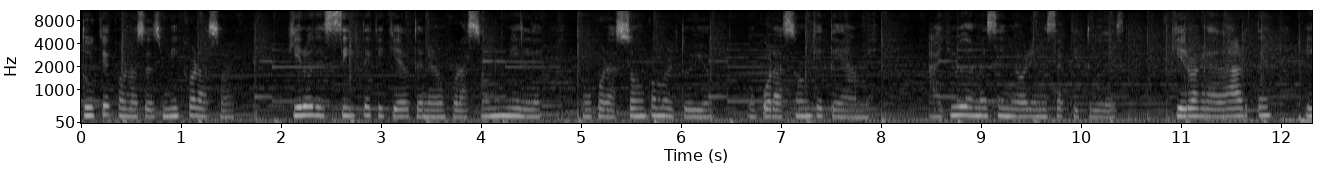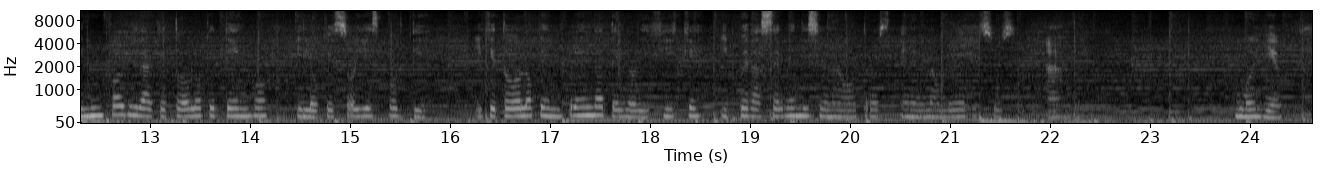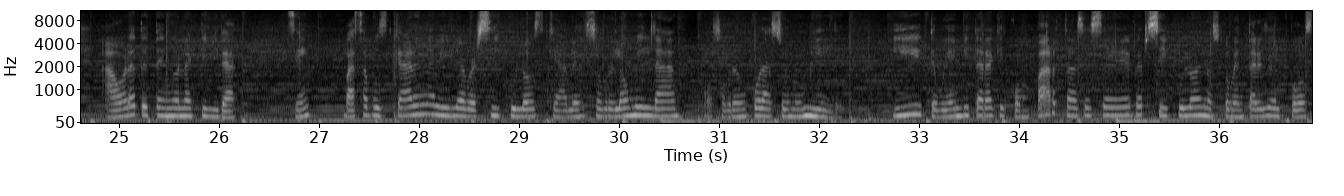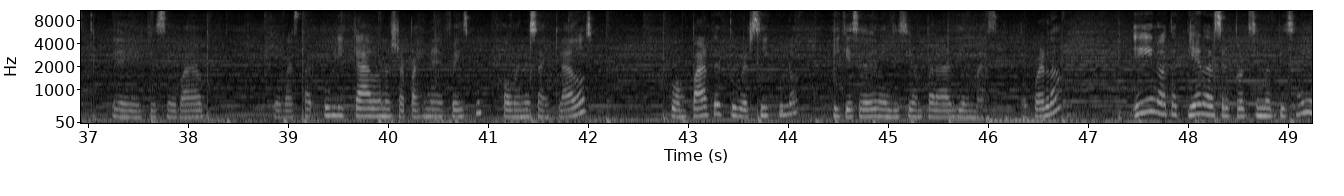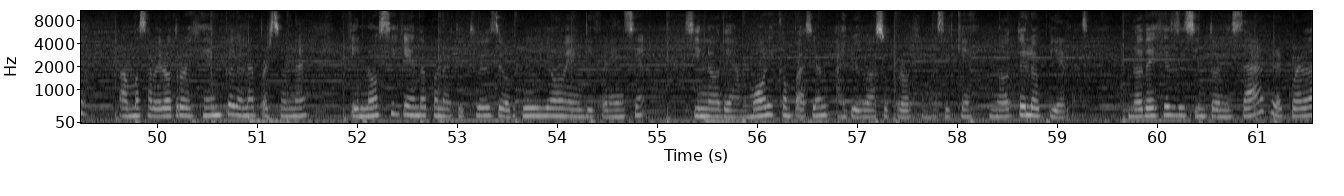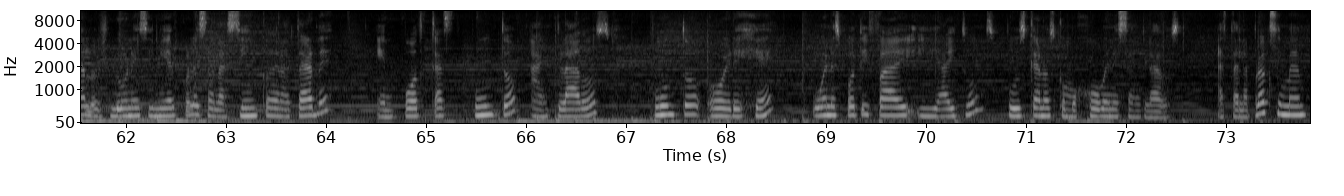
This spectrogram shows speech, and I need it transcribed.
Tú que conoces mi corazón, quiero decirte que quiero tener un corazón humilde un corazón como el tuyo, un corazón que te ame. Ayúdame, Señor, en mis actitudes. Quiero agradarte y nunca olvidar que todo lo que tengo y lo que soy es por ti y que todo lo que emprenda te glorifique y pueda hacer bendición a otros en el nombre de Jesús. Amén. Muy bien, ahora te tengo una actividad, ¿sí? Vas a buscar en la Biblia versículos que hablen sobre la humildad o sobre un corazón humilde y te voy a invitar a que compartas ese versículo en los comentarios del post eh, que se va va a estar publicado en nuestra página de Facebook Jóvenes Anclados. Comparte tu versículo y que sea de bendición para alguien más, ¿de acuerdo? Y no te pierdas el próximo episodio. Vamos a ver otro ejemplo de una persona que no siguiendo con actitudes de orgullo e indiferencia, sino de amor y compasión ayudó a su prójimo. Así que no te lo pierdas. No dejes de sintonizar, recuerda los lunes y miércoles a las 5 de la tarde en podcast.anclados.org o en Spotify y iTunes, búscanos como jóvenes anclados. Hasta la próxima.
